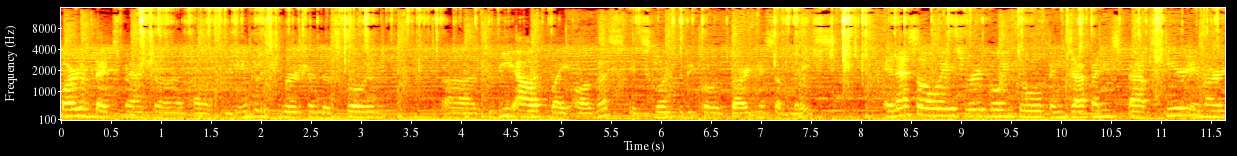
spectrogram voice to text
part of the expansion of the English version that's going uh, to be out by August. It's going to be called Darkness Ablaze. And as always, we're going to open Japanese packs here in our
